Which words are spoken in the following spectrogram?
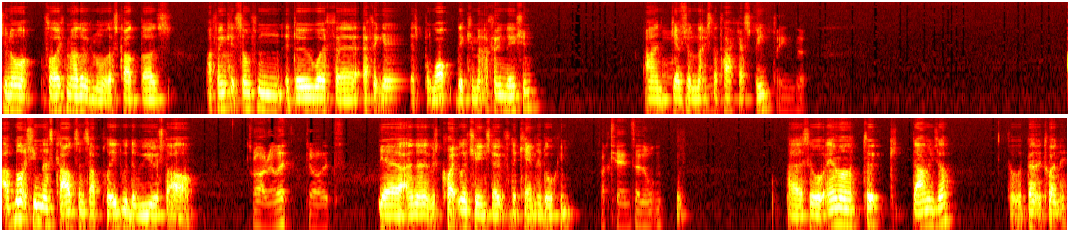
Do you know, for life me, I don't even know what this card does. I think it's something to do with uh, if it gets blocked, they commit a foundation and Oh, gives your next attacker speed. Find it. I've not seen this card since I played with the Ryu Star. Oh really? God. Yeah, and then it was quickly changed out for the Ken Hadoken. For Kent, I don't. Uh, so Emma took damage there, so down to 20,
